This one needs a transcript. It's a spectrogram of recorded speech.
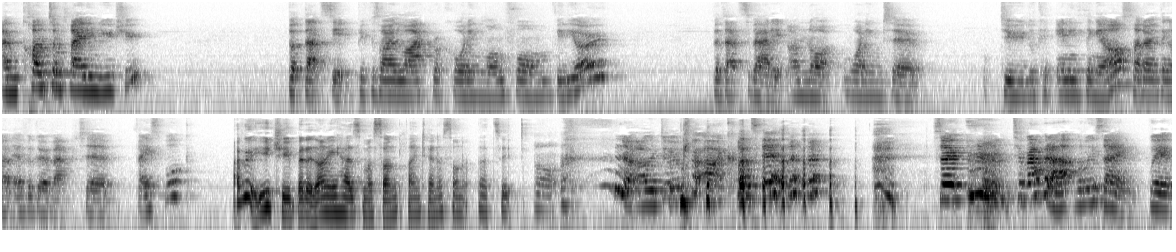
I'm contemplating YouTube, but that's it because I like recording long form video but that's about it. I'm not wanting to do look at anything else. I don't think I'd ever go back to Facebook. I've got YouTube, but it only has my son playing tennis on it. That's it. Oh no, I would do it for art content. so to wrap it up, what are we saying? We're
